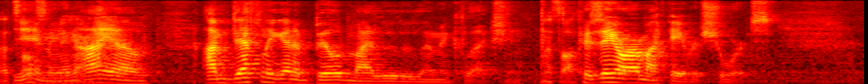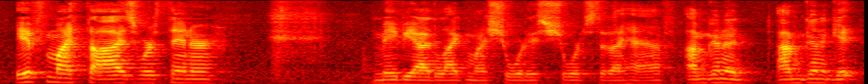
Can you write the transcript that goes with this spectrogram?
that's yeah, awesome. man. I um, I'm definitely gonna build my Lululemon collection that's awesome. because they are my favorite shorts. If my thighs were thinner, maybe I'd like my shortest shorts that I have. I'm gonna I'm gonna get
